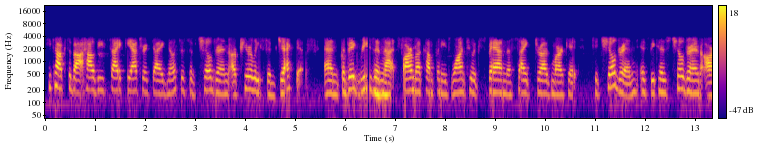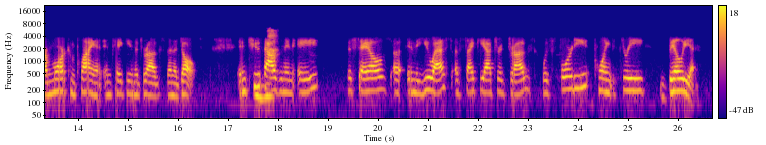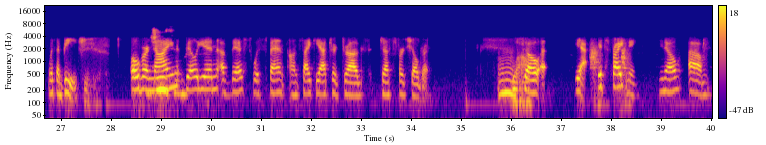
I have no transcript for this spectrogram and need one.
He talks about how these psychiatric diagnoses of children are purely subjective. And the big reason mm-hmm. that pharma companies want to expand the psych drug market to children is because children are more compliant in taking the drugs than adults. In mm-hmm. 2008, the sales uh, in the U.S. of psychiatric drugs was 40.3 billion with a B. Over Jesus. nine billion of this was spent on psychiatric drugs just for children. Mm. Wow. So, uh, yeah, it's frightening. You know, um,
